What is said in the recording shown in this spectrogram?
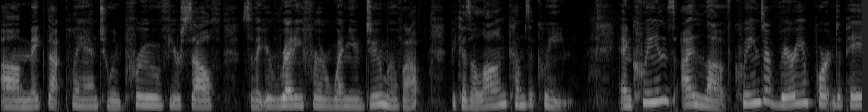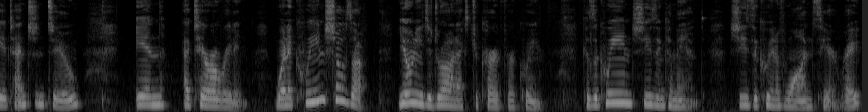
um, make that plan to improve yourself so that you're ready for when you do move up because along comes a queen. And queens I love. Queens are very important to pay attention to in a tarot reading. When a queen shows up, you don't need to draw an extra card for a queen. Because the queen, she's in command. She's the queen of wands here, right?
